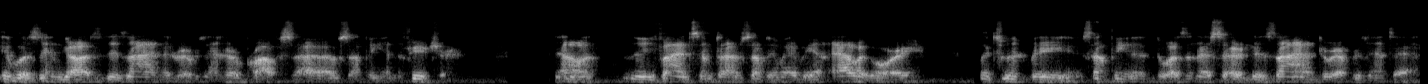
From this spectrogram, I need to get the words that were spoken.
It was in God's design that represented or prophesy of something in the future. Now, you find sometimes something may be an allegory, which would be something that wasn't necessarily designed to represent that.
